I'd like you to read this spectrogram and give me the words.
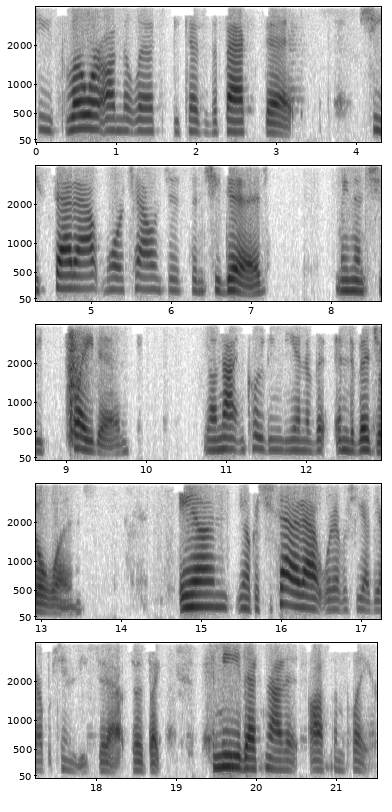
she's lower on the list because of the fact that she sat out more challenges than she did. I mean, than she played in. You know, not including the indiv- individual ones. And you know, because she sat out whenever she had the opportunity to sit out. So it's like, to me, that's not an awesome player.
